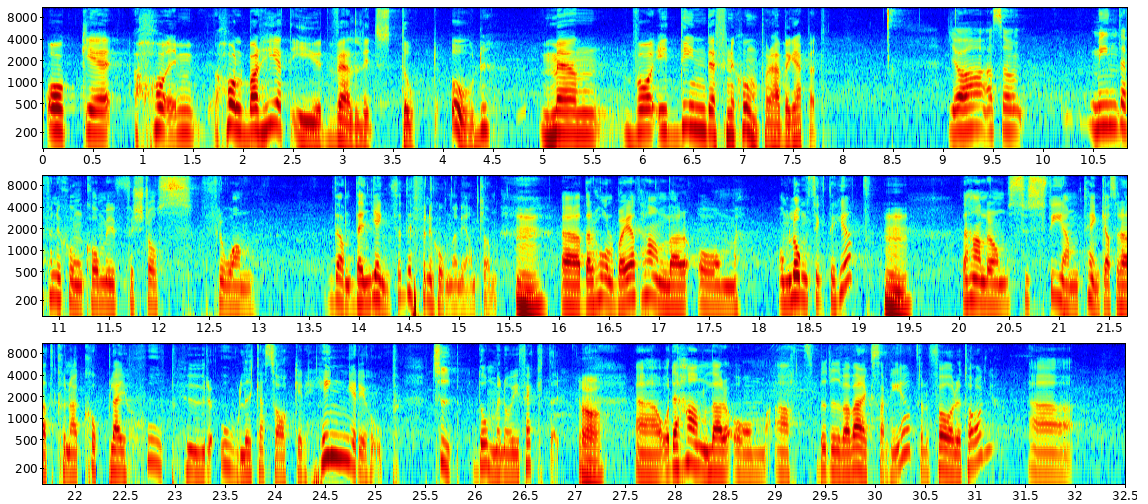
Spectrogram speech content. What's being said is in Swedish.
Och eh, mm, hållbarhet är ju ett väldigt stort ord. Men vad är din definition på det här begreppet? Ja, alltså, min definition kommer ju förstås från den, den gängse definitionen egentligen. Mm. Eh, där hållbarhet handlar om, om långsiktighet. Mm. Det handlar om systemtänk, alltså att kunna koppla ihop hur olika saker hänger ihop. Typ dominoeffekter. Ja. Eh, och det handlar om att bedriva verksamhet eller företag eh,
